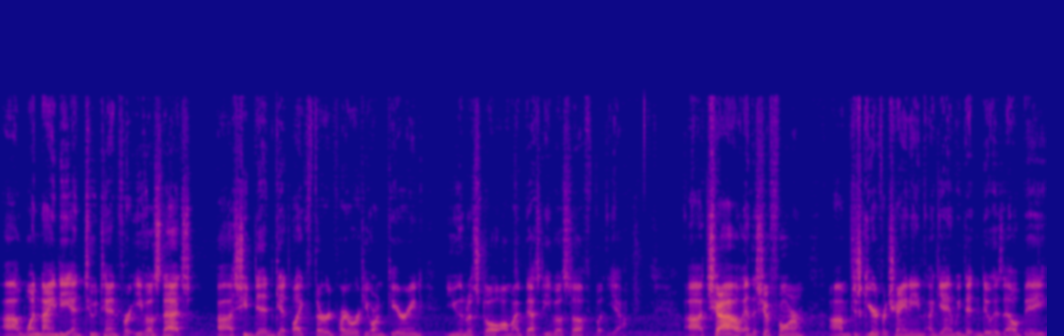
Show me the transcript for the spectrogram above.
Uh, 190 and 210 for evo stats. Uh, she did get like third priority on gearing, Unistall, all my best evo stuff, but yeah. Uh, Chao and the shift form, um, just geared for chaining. Again, we didn't do his LB,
